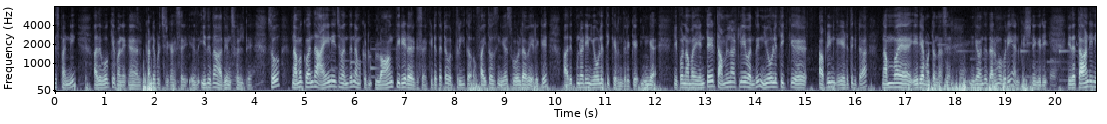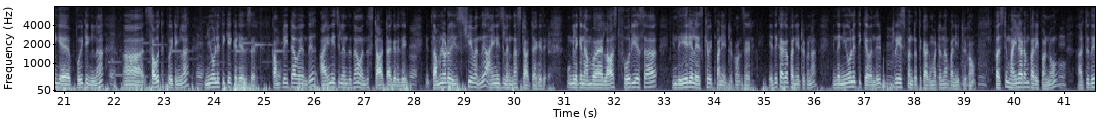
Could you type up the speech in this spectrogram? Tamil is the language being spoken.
அனலைஸ் பண்ணி அது ஓகே பண்ணி கண்டுபிடிச்சிருக்காங்க. சார் இது இதுதான் அதுன்னு சொல்லிட்டு. ஸோ நமக்கு வந்து அயனேஜ் வந்து நமக்கு லாங் பீரியடாக இருக்குது சார் கிட்டத்தட்ட ஒரு three thou five thousand years ஓல்டாகவே இருக்குது அதுக்கு முன்னாடி நியோலித்திக் இருந்திருக்கு. இங்கே இப்போ நம்ம என்டையர் தமிழ்நாட்டிலே வந்து நியோலித்திக் அப்படின்னு எடுத்துக்கிட்டால் நம்ம ஏரியா மட்டும்தான் சார் இங்கே வந்து தருமபுரி அண்ட் கிருஷ்ணகிரி. இதை தாண்டி நீங்கள் போயிட்டீங்கன்னா சவுத்துக்கு போயிட்டீங்கன்னா நியோலித்திக்கே கிடையாது சார் கம்ப்ளீட்டாக வந்து அயனேஜ்லேருந்து தான் வந்து ஸ்டார்ட் ஆகுறது. தமிழோட ஹிஸ்ட்ரி வந்து அயனேஜ்லேருந்து தான் ஸ்டார்ட் ஆகுது. உங்களுக்கு நம்ம லாஸ்ட் ஃபோர் இயர்ஸாக இந்த ஏரியாவில் எஸ்கவேட் பண்ணிட்டு இருக்கோம் சார். எதுக்காக பண்ணிட்டு இருக்கோம்னா இந்த நியோலித்திக்கை வந்து ட்ரேஸ் பண்ணுறதுக்காக மட்டும்தான் பண்ணிட்டு இருக்கோம் ஃபஸ்ட்டு மயிலாடம்பாறை பண்ணோம். அடுத்தது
